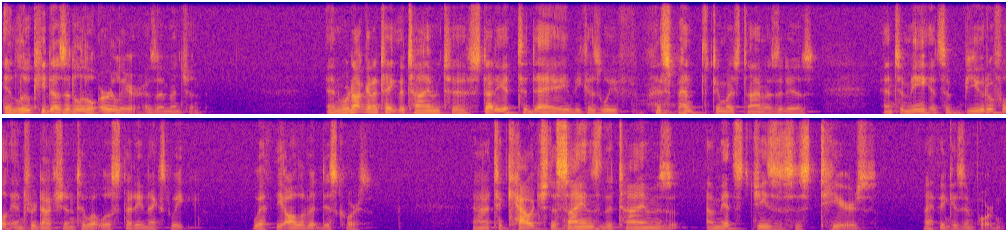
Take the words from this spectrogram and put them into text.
In Luke, he does it a little earlier, as I mentioned. And we're not going to take the time to study it today because we've spent too much time as it is. And to me, it's a beautiful introduction to what we'll study next week with the Olivet Discourse. Uh, to couch the signs of the times amidst Jesus' tears, I think is important.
